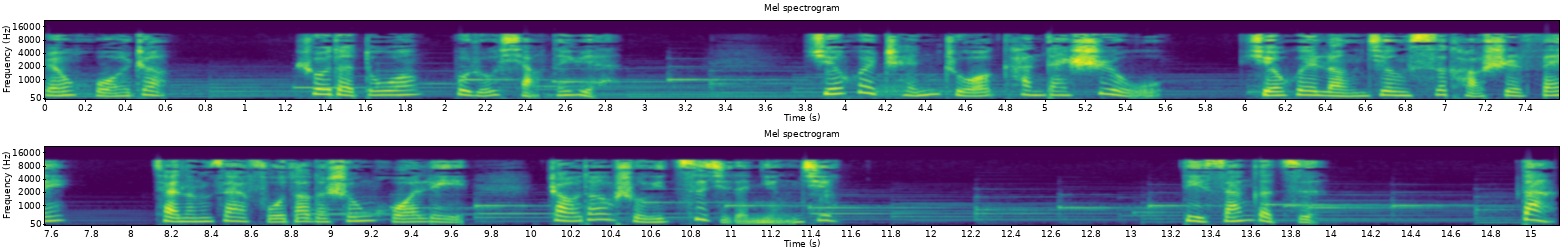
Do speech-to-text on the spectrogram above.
人活着，说的多不如想的远。学会沉着看待事物，学会冷静思考是非，才能在浮躁的生活里找到属于自己的宁静。第三个字，淡。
